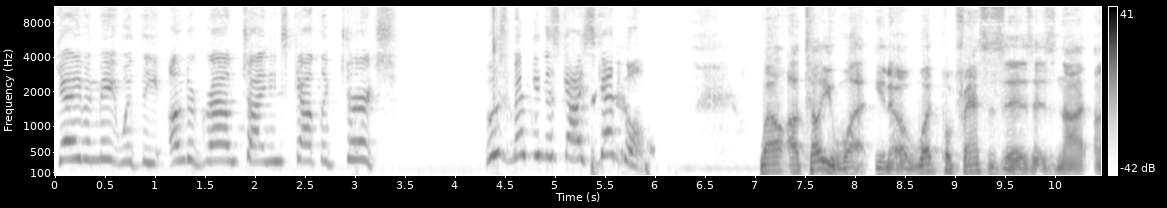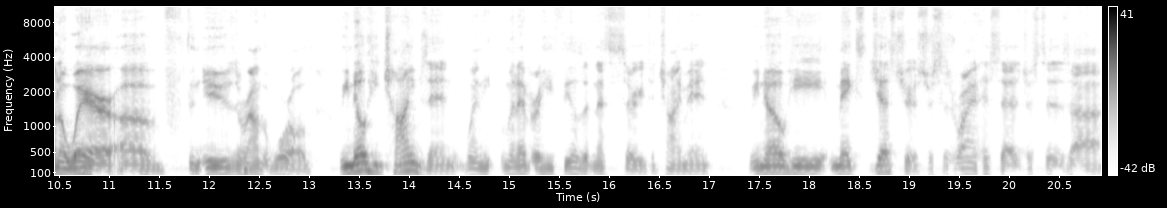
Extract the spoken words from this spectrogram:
Can't even meet with the underground Chinese Catholic Church. Who's making this guy's schedule? Well, I'll tell you what, you know, what Pope Francis is is not unaware of the news around the world. We know he chimes in when whenever he feels it necessary to chime in. We know he makes gestures, just as Ryan has said, just as uh,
